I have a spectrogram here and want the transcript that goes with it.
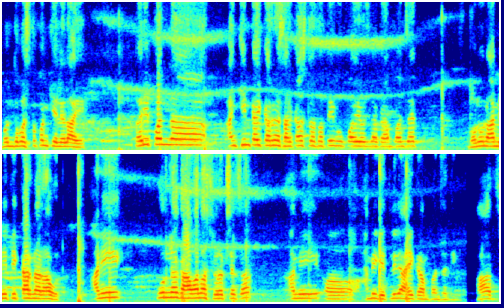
बंदोबस्त पण केलेला आहे. तरी पण आणखीन काही करण्यासारखं असलं तर ते उपाययोजना ग्रामपंचायत म्हणून आम्ही ती करणार आहोत. आणि पूर्ण गावाला सुरक्षेचं आम्ही आम्ही हमी घेतलेली आहे ग्रामपंचायतीने. आज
